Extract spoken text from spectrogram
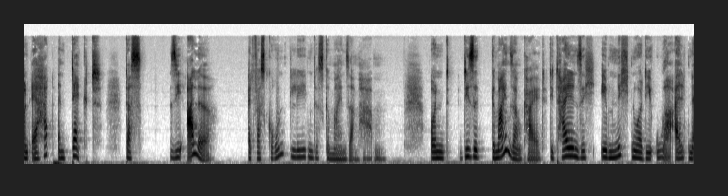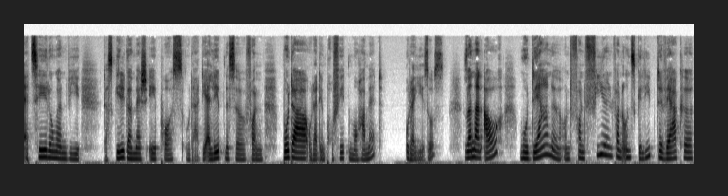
Und er hat entdeckt, dass sie alle etwas Grundlegendes gemeinsam haben. Und diese Gemeinsamkeit, die teilen sich eben nicht nur die uralten Erzählungen wie das Gilgamesch-Epos oder die Erlebnisse von Buddha oder dem Propheten Mohammed oder Jesus, sondern auch moderne und von vielen von uns geliebte Werke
